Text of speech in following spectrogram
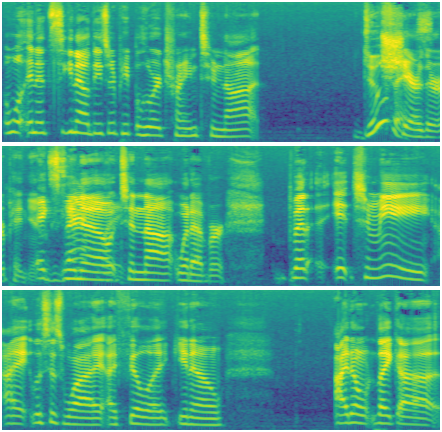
Well, and it's, you know, these are people who are trained to not Do this. share their opinions. Exactly. You know, to not whatever. But it to me, I this is why I feel like, you know, I don't like uh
